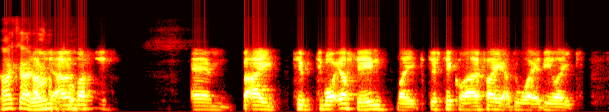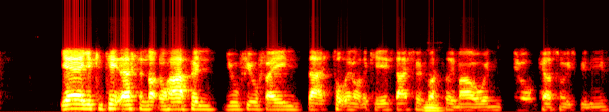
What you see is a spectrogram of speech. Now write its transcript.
I can't. I was, I was listening. Um, but I to, to what you're saying, like just to clarify, I don't want to be like yeah, you can take this and nothing will happen. You'll feel fine. That's totally not the case. That's just mm. literally my own, you know, personal experience.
